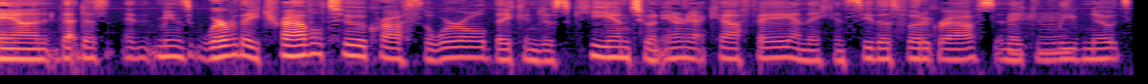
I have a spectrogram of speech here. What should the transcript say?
And that does it means wherever they travel to across the world, they can just key into an internet cafe and they can see those photographs and they Mm-hmm. can leave notes.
